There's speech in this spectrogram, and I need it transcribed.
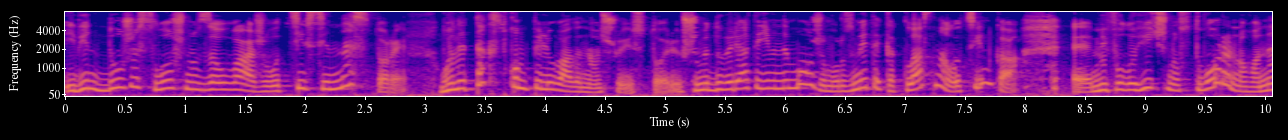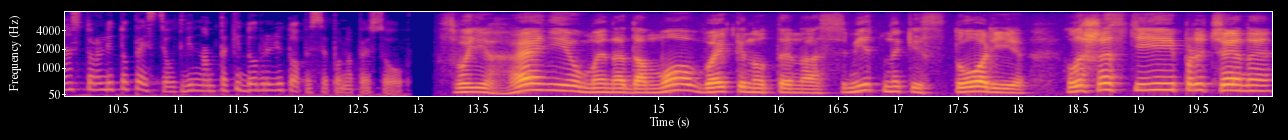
І він дуже слушно зауважив: ці всі нестори вони так скомпілювали нашу історію, що ми довіряти їм не можемо. Розумієте, яка класна оцінка е, міфологічно створеного Нестора літописця. От він нам такі добрі літописи понаписував. Своїх геніїв ми не дамо викинути на смітник історії лише з тієї причини,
